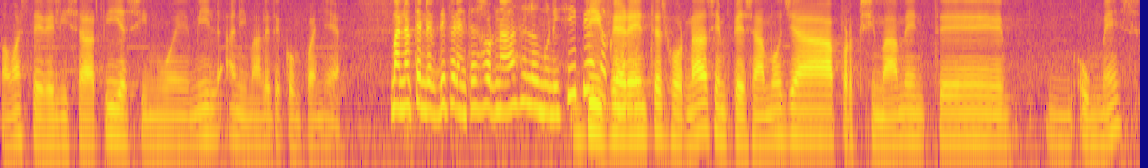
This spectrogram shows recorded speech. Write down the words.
vamos a esterilizar 19 mil animales de compañía. ¿Van a tener diferentes jornadas en los municipios? Diferentes jornadas, empezamos ya aproximadamente mm, un mes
